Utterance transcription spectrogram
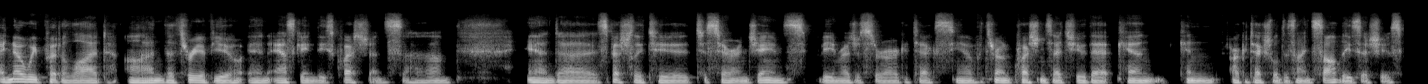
I know we put a lot on the three of you in asking these questions. Um, and uh, especially to to Sarah and James being registered architects, you know, throwing questions at you that can can architectural design solve these issues?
